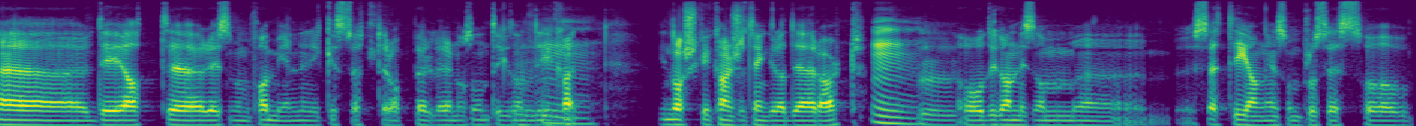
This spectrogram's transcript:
Eh, det at uh, liksom, familien din ikke støtter opp, eller noe sånt. Ikke sant? De, mm, kan, de norske kanskje tenker at det er rart. mm, Mm. Og de kan liksom eh, sette i gang en sånn prosess og,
